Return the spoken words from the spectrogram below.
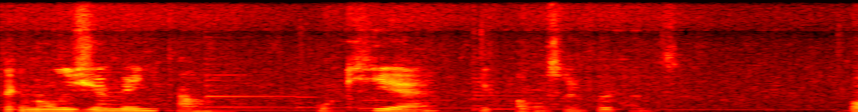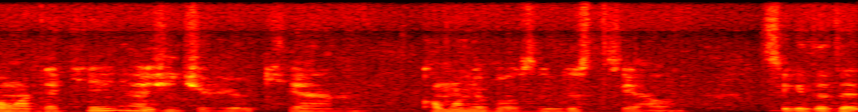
Tecnologia ambiental. O que é e qual a sua importância? Bom, até aqui a gente viu que a, como a Revolução Industrial, seguida da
